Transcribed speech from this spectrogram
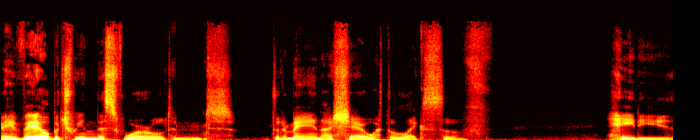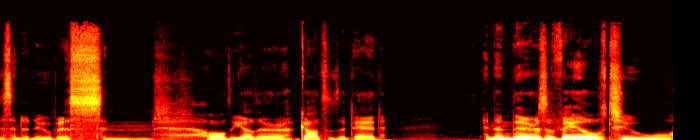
a veil between this world and the domain I share with the likes of Hades and Anubis and all the other gods of the dead. And then there's a veil to,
